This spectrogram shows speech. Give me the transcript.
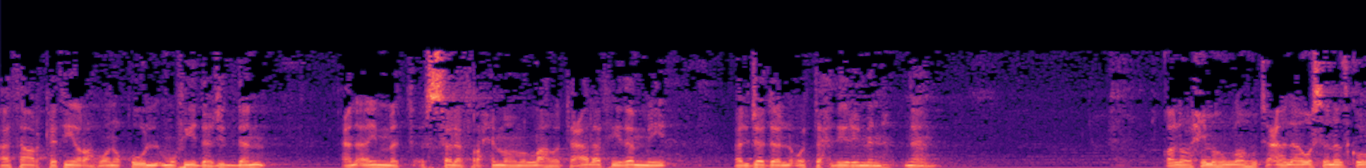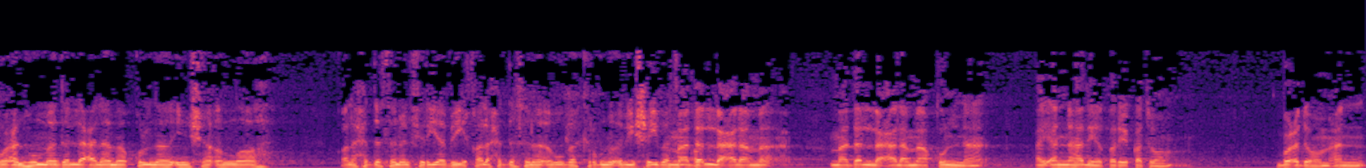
آثار كثيرة ونقول مفيدة جدا عن أئمة السلف رحمهم الله تعالى في ذم الجدل والتحذير منه. نعم. قال رحمه الله تعالى وسنذكر عنهم ما دل على ما قلنا إن شاء الله. قال حدثنا الفريابي قال حدثنا أبو بكر بن أبي شيبة. ما دل على ما ما دل على ما قلنا أي أن هذه طريقتهم بعدهم عن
